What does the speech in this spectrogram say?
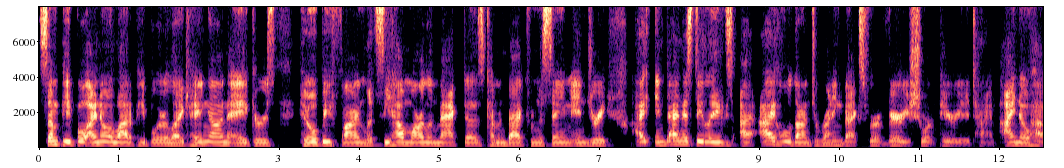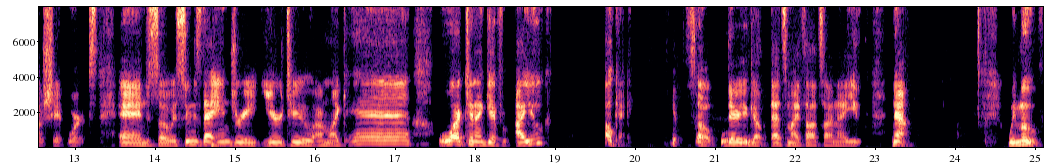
Some people, I know, a lot of people are like, "Hang on, Akers, he'll be fine. Let's see how Marlon Mack does coming back from the same injury." I in dynasty leagues, I, I hold on to running backs for a very short period of time. I know how shit works, and so as soon as that injury, year two, I'm like, "Eh, what can I get from Aiyuk?" Okay. Yep. So there you go. That's my thoughts on Aiyuk. Now, we move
